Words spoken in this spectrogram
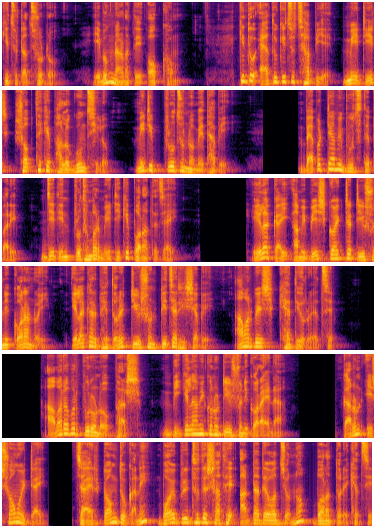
কিছুটা ছোট এবং নাড়াতে অক্ষম। কিন্তু এত কিছু ছাপিয়ে মেয়েটির সবথেকে ভালো গুণ ছিল, মেয়েটি প্রচণ্ড মেধাবী। ব্যাপারটি আমি বুঝতে পারি, যেদিন প্রথমবার মেয়েটিকে পড়াতে যাই। এলাকায় আমি বেশ কয়েকটা টিউশনি করানোই এলাকার ভেতরে টিউশন টিচার হিসাবে আমার বেশ খ্যাতিও রয়েছে। আমার আবার পুরনো অভ্যাস বিকেলে আমি কোনো টিউশনি করাই না। কারণ এ সময়টায় চায়ের টং দোকানে বয়োবৃদ্ধদের সাথে আড্ডা দেওয়ার জন্য বরাদ্দ রেখেছি।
